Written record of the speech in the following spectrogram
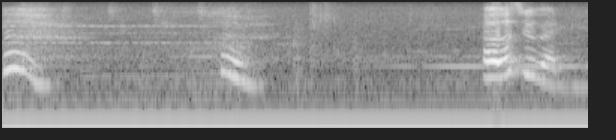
oh, let's do that again.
